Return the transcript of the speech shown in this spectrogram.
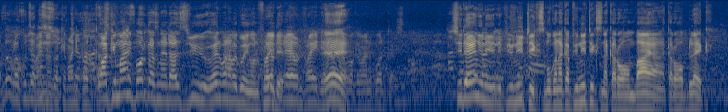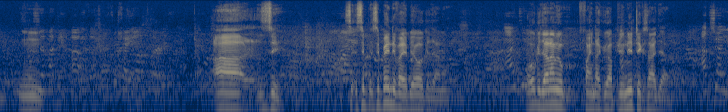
unakuja this is Wakimani podcast. Wakimani podcast and as you, when, when am I going on Friday? Yeah, on Friday. Yeah. Wakimani podcast. Shida yenyu ni, ni punitics, muko na ka punitics na karoho mbaya, karoho black. Mm. Uh, zi. Si- si- Sipendi vibe ya huyo kijana. Huyo kijana mimi find akiwa punitics aja. Actually,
